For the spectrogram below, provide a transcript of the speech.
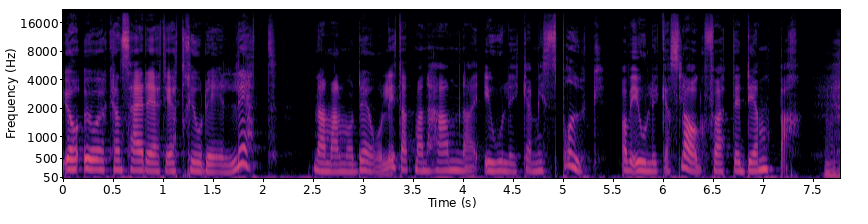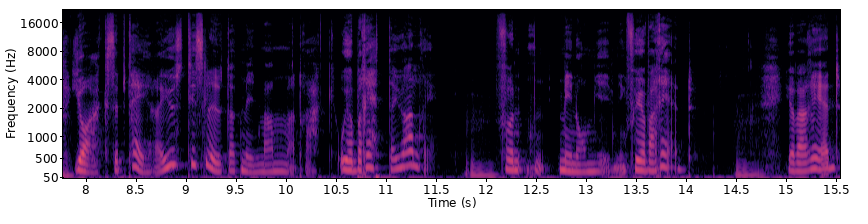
Jag, och jag kan säga det att jag tror det är lätt när man mår dåligt att man hamnar i olika missbruk av olika slag för att det dämpar. Mm. Jag accepterar just till slut att min mamma drack och jag berättar ju aldrig Mm. för min omgivning för jag var rädd. Mm. Jag var rädd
